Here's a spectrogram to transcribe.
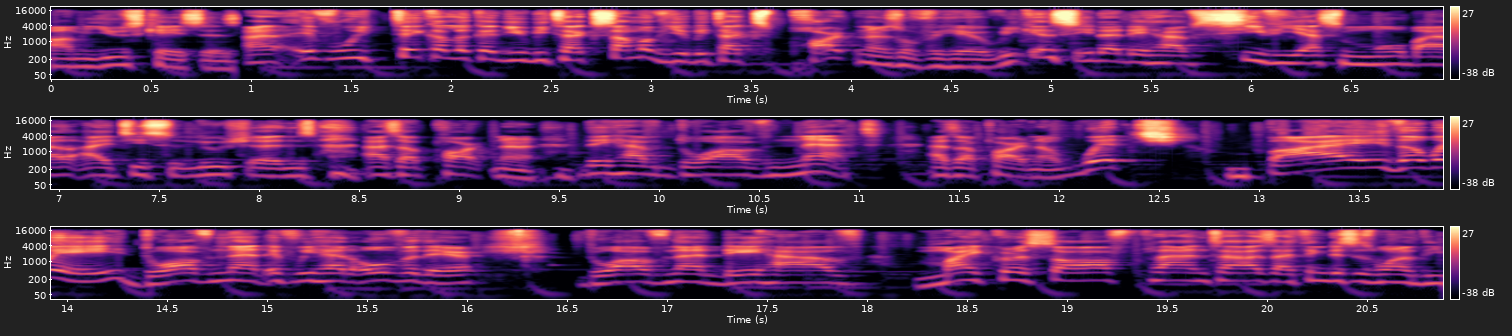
um, use cases. And if we take a look at Ubitech, some of Ubitech's partners over here, we can see that they have CVS Mobile IT Solutions as a partner. They have DwarvNet as a partner, which by the way, DwarvNet, if we head over there, DwarvNet, they have Microsoft, Plantas. I think this is one of the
